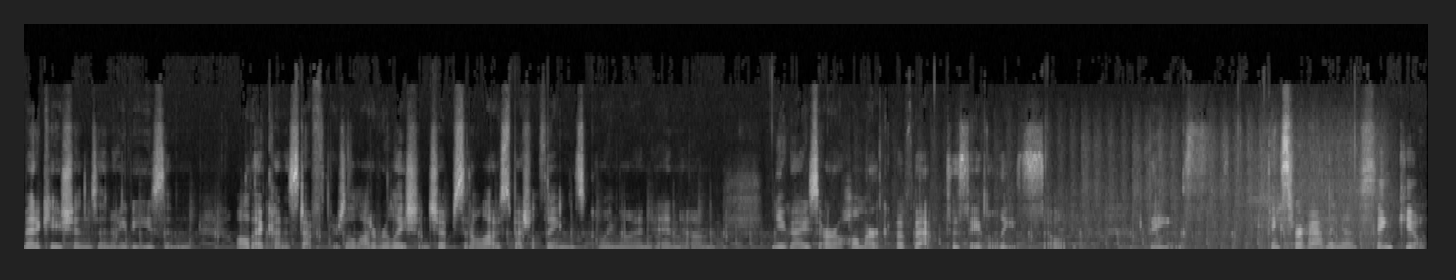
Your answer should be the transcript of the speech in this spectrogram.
medications and IVs and all that kind of stuff. There's a lot of relationships and a lot of special things going on. And um, you guys are a hallmark of that, to say the least. So thanks. Thanks for having us. thank you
